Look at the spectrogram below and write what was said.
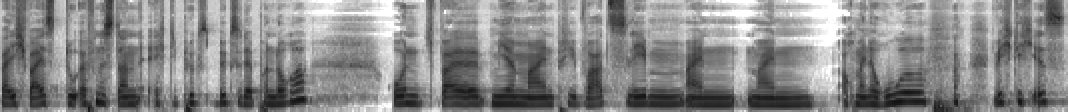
weil ich weiß, du öffnest dann echt die Büchse der Pandora. Und weil mir mein Privatsleben, mein, mein, auch meine Ruhe wichtig ist,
